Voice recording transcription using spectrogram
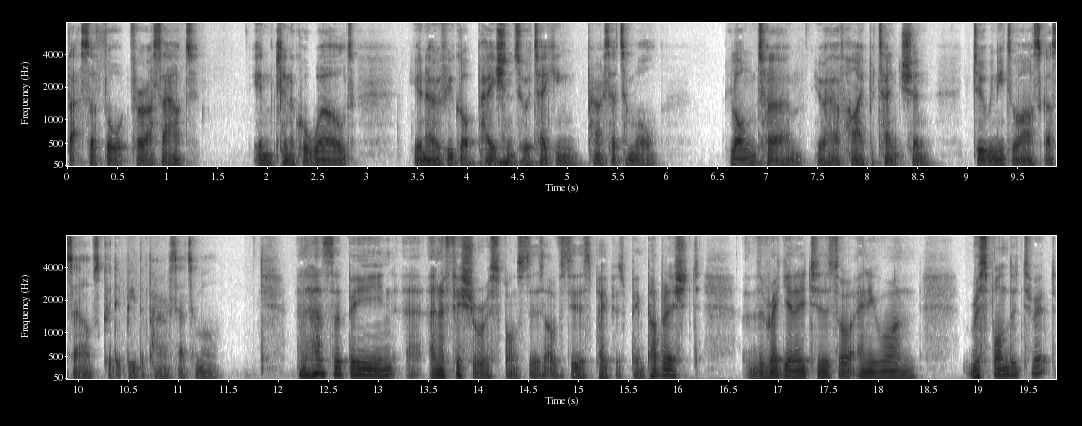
that's a thought for us out in clinical world. You know, if you've got patients who are taking paracetamol long term who have hypertension, do we need to ask ourselves, could it be the paracetamol? And has there been uh, an official response to this? Obviously, this paper's been published. The regulators or anyone responded to it?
